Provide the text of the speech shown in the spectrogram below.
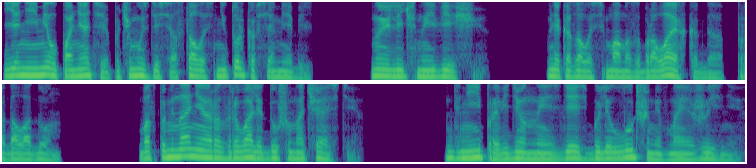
Я не имел понятия, почему здесь осталась не только вся мебель, но и личные вещи. Мне казалось, мама забрала их, когда продала дом. Воспоминания разрывали душу на части. Дни, проведенные здесь, были лучшими в моей жизни.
